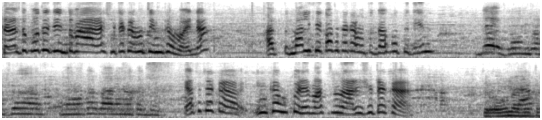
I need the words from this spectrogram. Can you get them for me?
তাহলে তো প্রতিদিন তোমার আড়াইশো টাকার মতো ইনকাম হয় না? আর তো মালিকে কত টাকার মতো দাও প্রতিদিন? এত টাকা ইনকাম করে মাত্র আড়াইশো টাকা? তো ওনার তো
